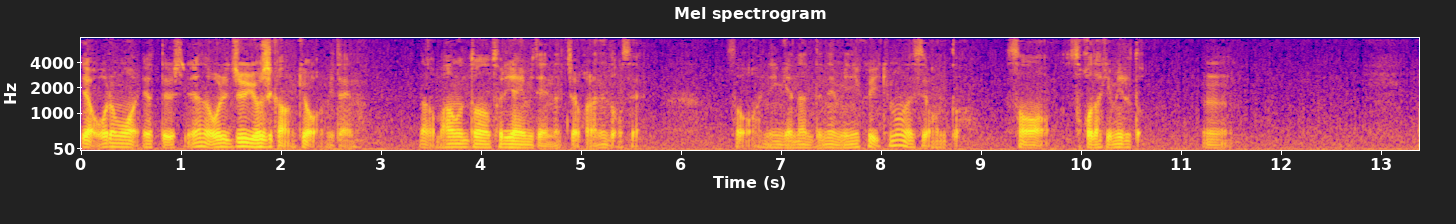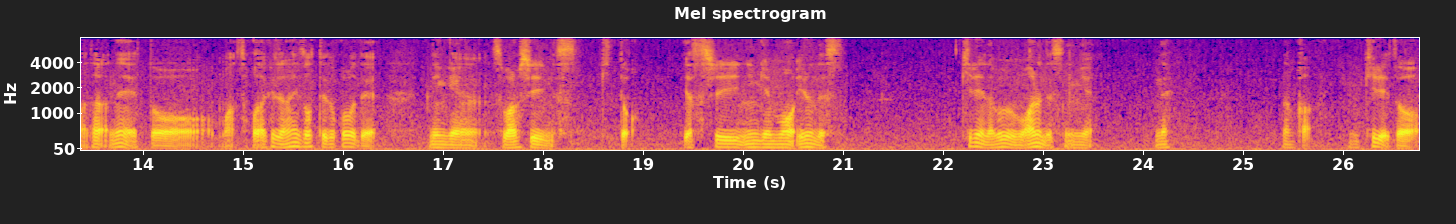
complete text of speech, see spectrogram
う。いや、俺もやってるし、いや、俺14時間今日、みたいな。なんかマウントの取り合いみたいになっちゃうからね、どうせ。そう、人間なんてね、醜い生き物ですよ、ほんと。その、そこだけ見ると。うん。まあ、ただね、えっと、まあ、そこだけじゃないぞっていうところで、人間素晴らしいんです。きっと。優しい人間もいるんです。綺麗な部分もあるんです、人間。ね。なんか、綺麗と、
